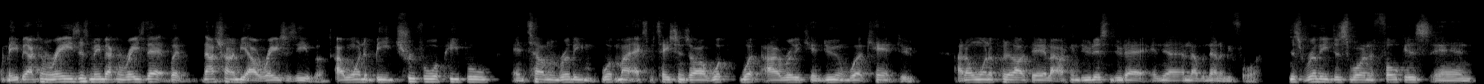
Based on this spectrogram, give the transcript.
Maybe I can raise this, maybe I can raise that, but not trying to be outrageous either. I want to be truthful with people and tell them really what my expectations are, what what I really can do and what can't do. I don't want to put it out there like I can do this and do that, and then I've never done it before. Just really just wanting to focus and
